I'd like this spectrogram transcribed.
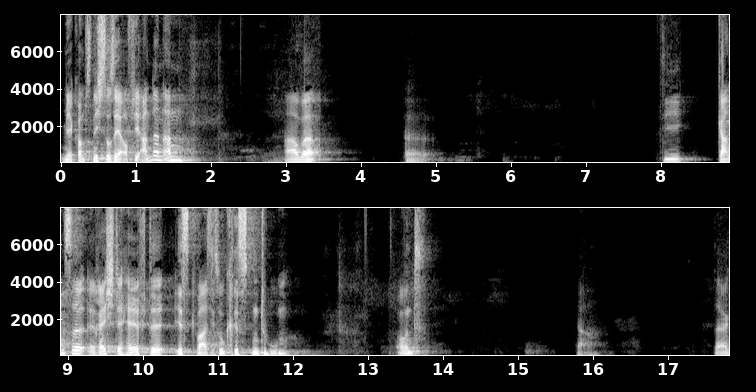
Mir kommt es nicht so sehr auf die anderen an, aber äh, die ganze rechte Hälfte ist quasi so Christentum. Und ja, da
